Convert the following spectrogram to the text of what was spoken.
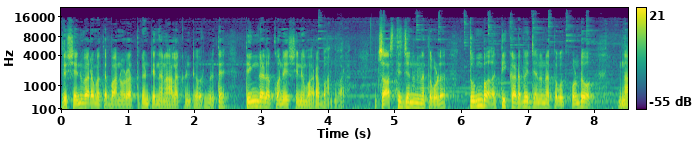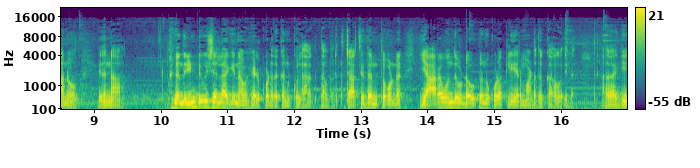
ಇದು ಶನಿವಾರ ಮತ್ತು ಭಾನುವಾರ ಹತ್ತು ಗಂಟೆಯಿಂದ ನಾಲ್ಕು ಗಂಟೆವರೆಗೂ ಇರುತ್ತೆ. ತಿಂಗಳ ಕೊನೆ ಶನಿವಾರ, ಭಾನುವಾರ. ಜಾಸ್ತಿ ಜನನ ತಗೊಳ್ಳೋ, ತುಂಬ ಅತಿ ಕಡಿಮೆ ಜನನ ತೆಗೆದುಕೊಂಡು ನಾನು ಇದನ್ನು ಯಾಕಂದರೆ ಇಂಡಿವಿಜುವಲ್ ಆಗಿ ನಾವು ಹೇಳ್ಕೊಡೋದಕ್ಕೆ ಅನುಕೂಲ ಆಗ್ತಾ ಬರುತ್ತೆ. ಜಾಸ್ತಿ ಇದನ್ನು ತೊಗೊಂಡ್ರೆ ಯಾರ ಒಂದು ಡೌಟನ್ನು ಕೂಡ ಕ್ಲಿಯರ್ ಮಾಡೋದಕ್ಕಾಗೋದಿಲ್ಲ. ಹಾಗಾಗಿ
